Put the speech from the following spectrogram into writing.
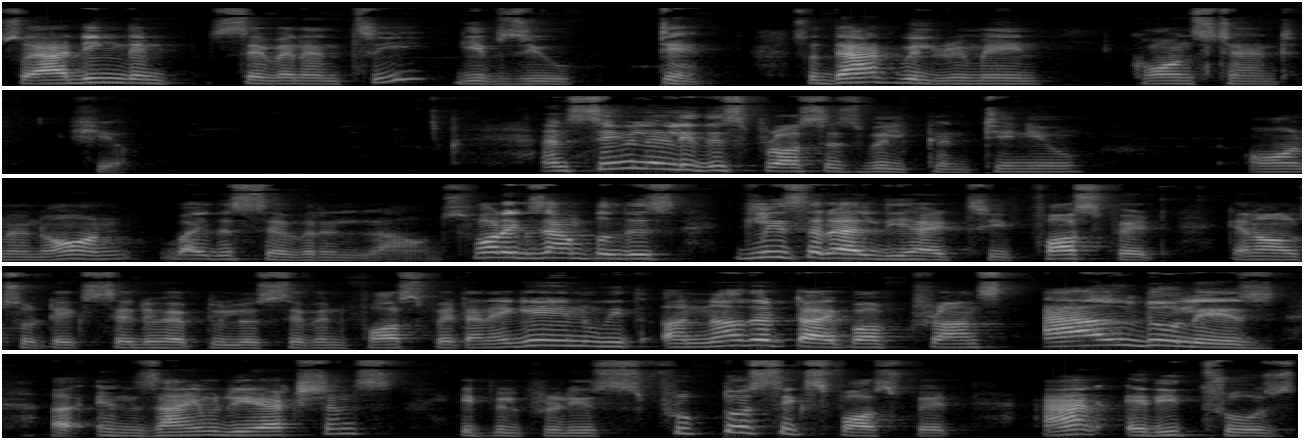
So adding them 7 and 3 gives you 10 so that will remain constant here. And similarly this process will continue on and on by the several rounds. For example, this glyceraldehyde 3 phosphate can also take sedoheptulose 7 phosphate and again with another type of transaldolase uh, enzyme reactions, it will produce fructose 6 phosphate and erythrose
